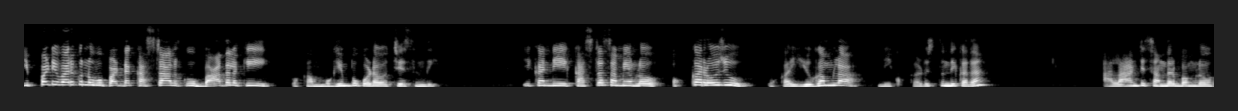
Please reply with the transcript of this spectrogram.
ఇప్పటి వరకు నువ్వు పడ్డ కష్టాలకు బాధలకి ఒక ముగింపు కూడా వచ్చేసింది. ఇక నీ కష్ట సమయంలో ఒక్కరోజు ఒక యుగంలా నీకు గడుస్తుంది కదా? అలాంటి సందర్భంలో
